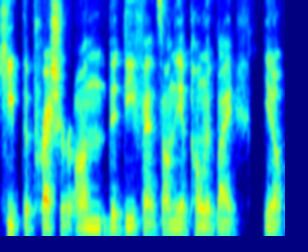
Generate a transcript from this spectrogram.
keep the pressure on the defense on the opponent by you know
